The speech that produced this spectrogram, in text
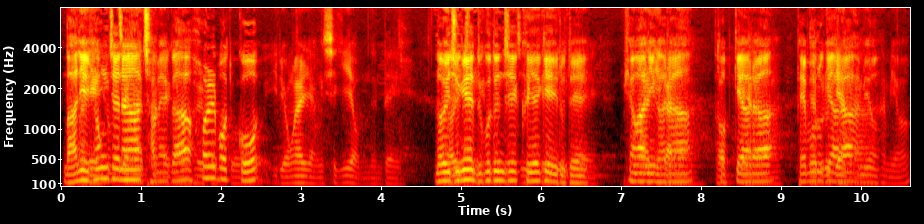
만일 형제나 자매가 헐벗고 일용할 양식이 없는데 너희 중에 누구든지 그에게 이르되 평안히 가라 덥게 하라 배부르게 하라 하며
